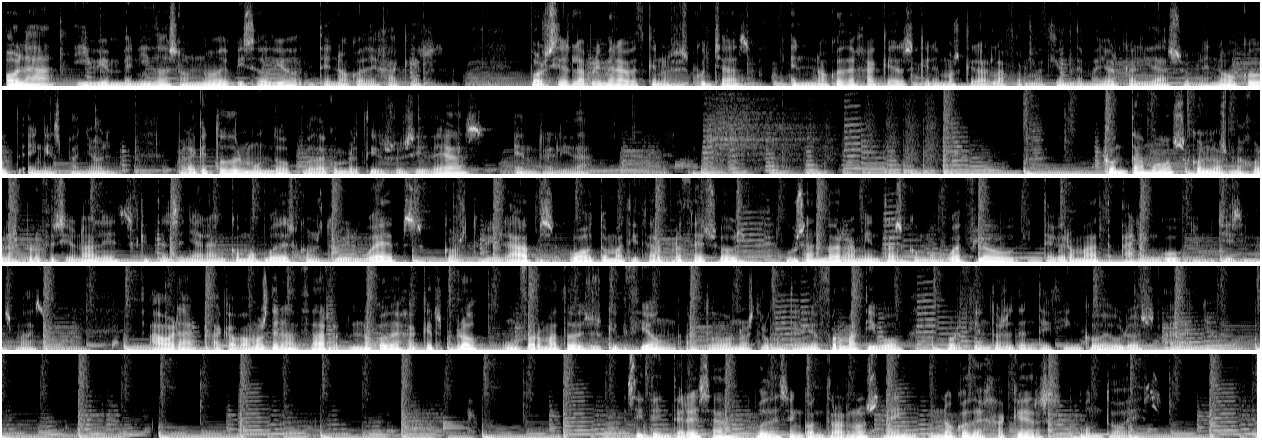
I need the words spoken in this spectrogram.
Hola y bienvenidos a un nuevo episodio de Noco de Hackers. Por si es la primera vez que nos escuchas, en Noco de Hackers queremos crear la formación de mayor calidad sobre no code en español, para que todo el mundo pueda convertir sus ideas en realidad. Contamos con los mejores profesionales que te enseñarán cómo puedes construir webs, construir apps o automatizar procesos usando herramientas como Webflow, Integromat, Arengu y muchísimas más. Ahora acabamos de lanzar No Hackers Pro, un formato de suscripción a todo nuestro contenido formativo por 175 euros al año. Si te interesa, puedes encontrarnos en nocodehackers.es.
